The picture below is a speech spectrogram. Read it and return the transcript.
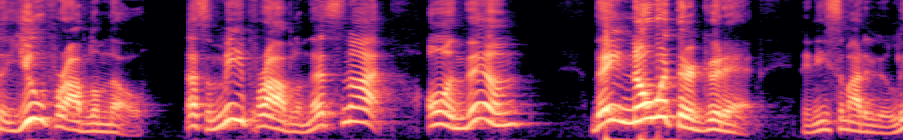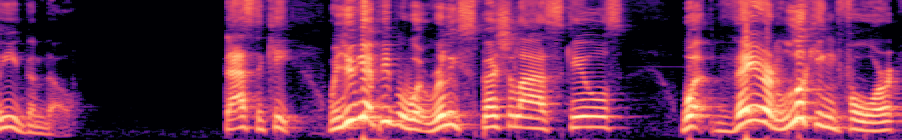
a you problem, though. That's a me problem. That's not on them. They know what they're good at. They need somebody to lead them, though. That's the key. When you get people with really specialized skills, what they're looking for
